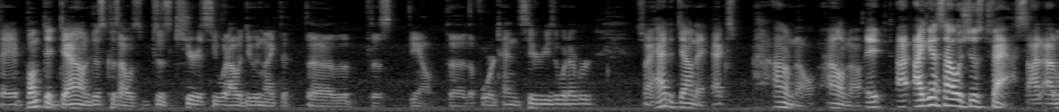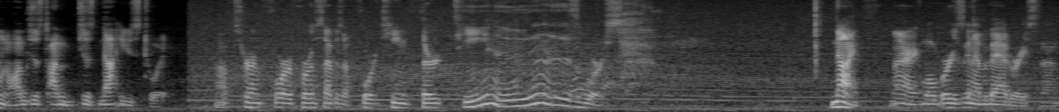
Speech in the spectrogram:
I bumped it down just because I was just curious to see what I would do in like the the, the, the you know the the 410 series or whatever. So I had it down to X. I don't know. I don't know. It. I, I guess I was just fast. I, I don't know. I'm just. I'm just not used to it. Off turn four. First lap was a 14-13. Uh, this is worse. Ninth. All right. Well, we're just gonna have a bad race then.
